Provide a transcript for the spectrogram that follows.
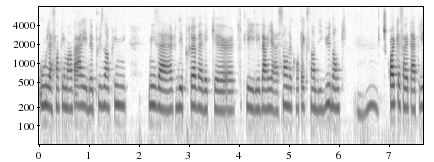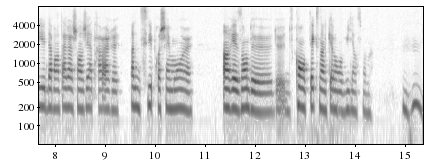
où la santé mentale est de plus en plus mise à rude épreuve avec euh, toutes les, variations, le contexte ambigu. Donc, mm-hmm. je crois que ça va être appelé davantage à changer à travers, euh, d'ici les prochains mois, en raison de, du contexte dans lequel on vit en ce moment. Mm-hmm.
